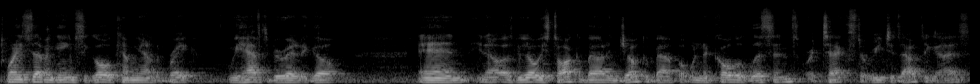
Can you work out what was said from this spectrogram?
27 games to go coming out of the break. We have to be ready to go. And, you know, as we always talk about and joke about, but when Nikola listens or texts or reaches out to guys,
